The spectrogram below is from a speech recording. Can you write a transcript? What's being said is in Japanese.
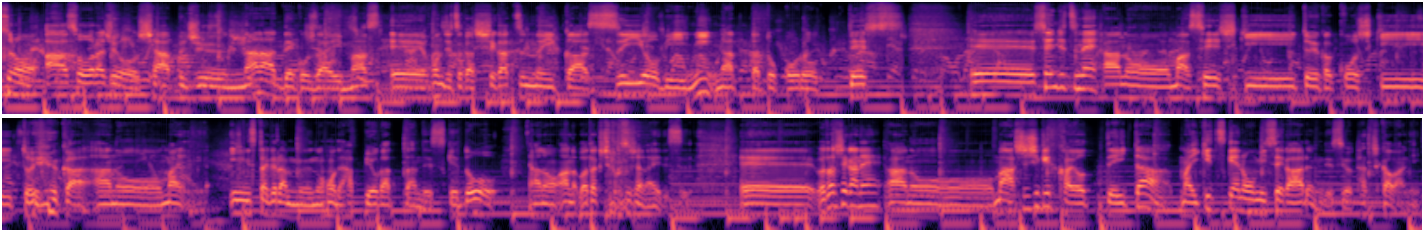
スのアーソーラジオシャープ17でございます、えー本日が4月6日水曜日になったところです。えー先日ね、あのーまあ、正式というか公式というか、あのーまあ、インスタグラムの方で発表があったんですけどあのあの私のことじゃないです、えー私がね、あのーまあ、足しげく通っていた、まあ、行きつけのお店があるんですよ立川に。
